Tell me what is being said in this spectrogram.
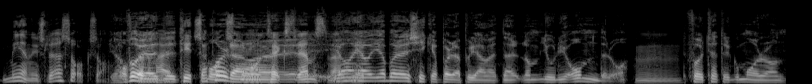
meningslösa också. Jag Ofta började här titta små, på det där. små. Ja, jag, jag började kika på det där programmet när de gjorde ju om det då. Mm. Förut hette det Godmorgon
